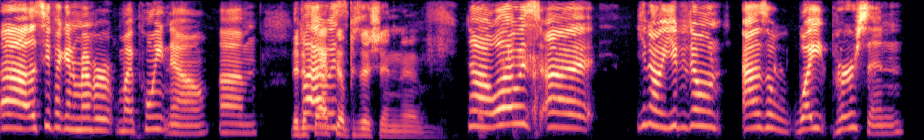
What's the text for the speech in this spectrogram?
let's see if I can remember my point now. Um, The de Well, facto was- position of no, well, I was, uh, you know, you don't, as a white person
